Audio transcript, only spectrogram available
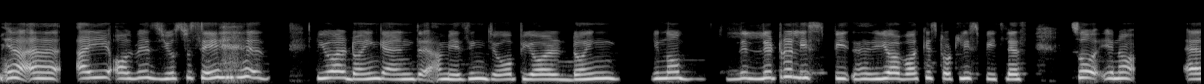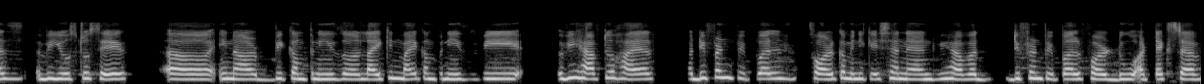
Yeah, uh, I always used to say you are doing an amazing job. You are doing, you know, li- literally spe- uh, your work is totally speechless. So, you know, as we used to say uh, in our big companies or like in my companies, we we have to hire a different people for communication and we have a different people for do a tech stuff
